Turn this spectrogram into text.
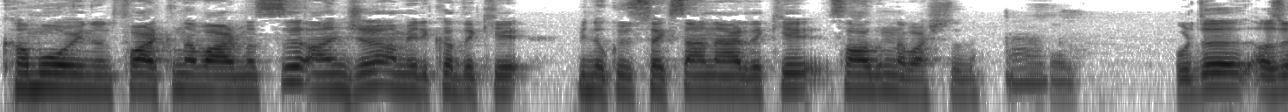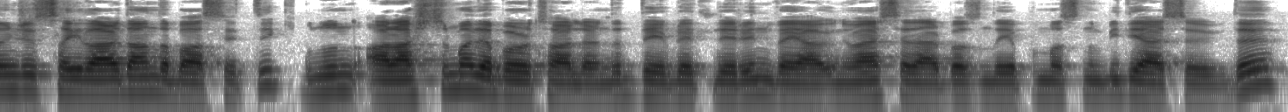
kamuoyunun farkına varması ancak Amerika'daki 1980'lerdeki salgınla başladı. Evet. Burada az önce sayılardan da bahsettik. Bunun araştırma laboratuvarlarında devletlerin veya üniversiteler bazında yapılmasının bir diğer sebebi de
